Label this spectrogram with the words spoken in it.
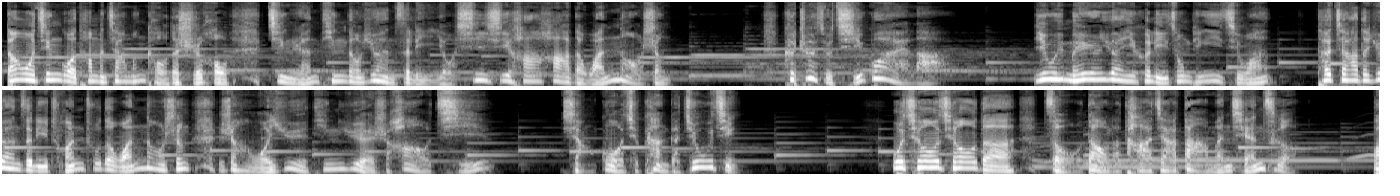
当我经过他们家门口的时候，竟然听到院子里有嘻嘻哈哈的玩闹声。可这就奇怪了，因为没人愿意和李宗平一起玩。他家的院子里传出的玩闹声让我越听越是好奇，想过去看个究竟。我悄悄地走到了他家大门前侧，把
